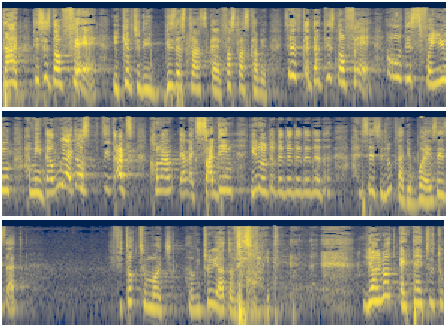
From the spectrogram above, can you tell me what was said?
Dad, this is not fair. He came to the business class, uh, first class cabin. He said, Dad, this is not fair. All this for you. I mean, that we are just, that's they're like sardine, you know. Da, da, da, and he says, he looked at the boy and says that, if you talk too much, I will throw you out of this place. you are not entitled to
